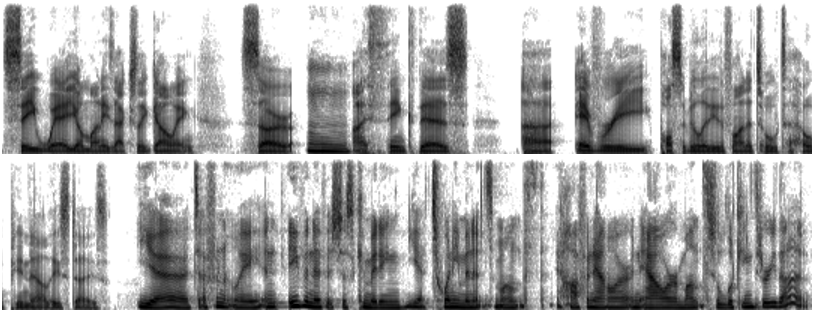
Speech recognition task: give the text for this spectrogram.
see where your money's actually going. So I think there's uh, every possibility to find a tool to help you now these days. Yeah, definitely. And even if it's just committing, yeah, 20 minutes a month, half an hour, an hour a month to looking through that,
